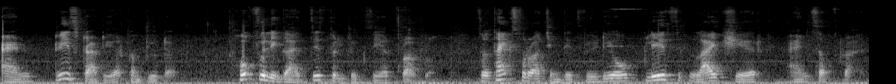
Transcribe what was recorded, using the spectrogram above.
and restart your computer. Hopefully guys this will fix your problem. So thanks for watching this video. Please like, share and subscribe.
